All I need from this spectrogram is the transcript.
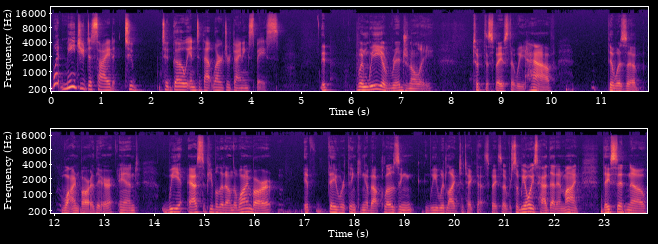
what made you decide to to go into that larger dining space? it, when we originally took the space that we have, there was a wine bar there, and we asked the people that own the wine bar if they were thinking about closing, we would like to take that space over. So we always had that in mind. They said no.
